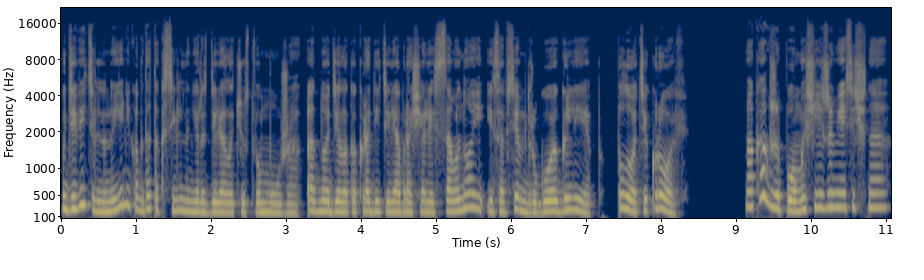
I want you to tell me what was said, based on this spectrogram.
Удивительно, но я никогда так сильно не разделяла чувства мужа. Одно дело, как родители обращались со мной, и совсем другое – Глеб, плоть и кровь. «А как же помощь ежемесячная?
